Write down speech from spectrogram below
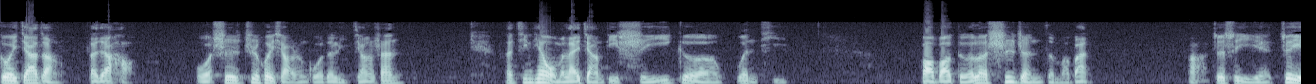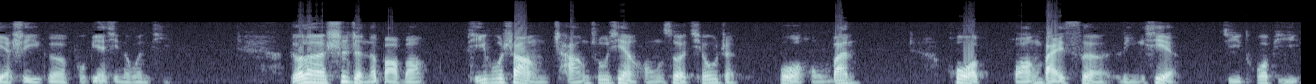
各位家长，大家好，我是智慧小人国的李江山。那今天我们来讲第十一个问题：宝宝得了湿疹怎么办？啊，这是也这也是一个普遍性的问题。得了湿疹的宝宝，皮肤上常出现红色丘疹或红斑，或黄白色鳞屑及脱皮，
